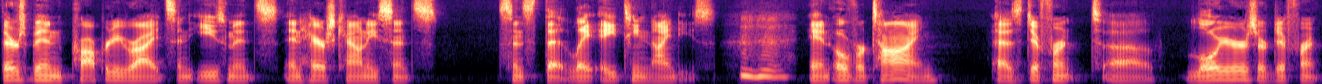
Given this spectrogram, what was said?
There's been property rights and easements in Harris County since since the late 1890s, mm-hmm. and over time, as different uh, lawyers or different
